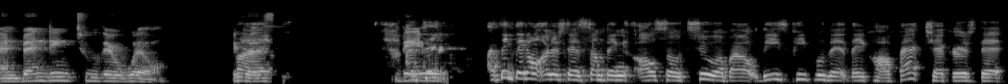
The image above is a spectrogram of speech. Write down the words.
and bending to their will because I think I think they don't understand something also too about these people that they call fact checkers that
